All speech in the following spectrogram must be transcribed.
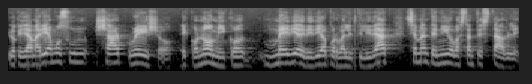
lo que llamaríamos un sharp ratio económico, media dividida por volatilidad, se ha mantenido bastante estable.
